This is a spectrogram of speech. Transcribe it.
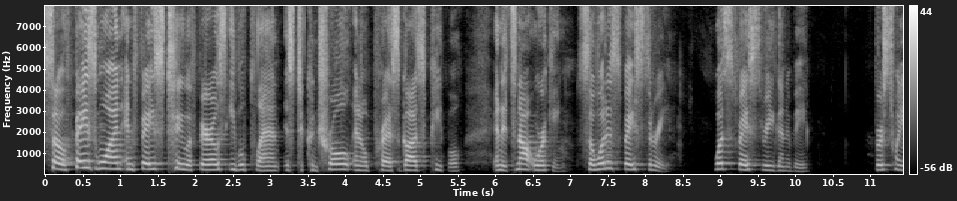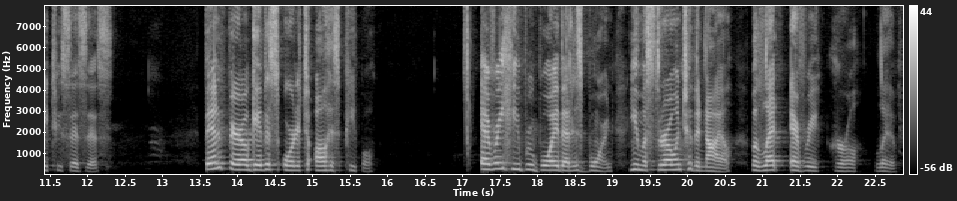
So, phase one and phase two of Pharaoh's evil plan is to control and oppress God's people, and it's not working. So, what is phase three? What's phase three going to be? Verse 22 says this Then Pharaoh gave this order to all his people Every Hebrew boy that is born, you must throw into the Nile, but let every girl live.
